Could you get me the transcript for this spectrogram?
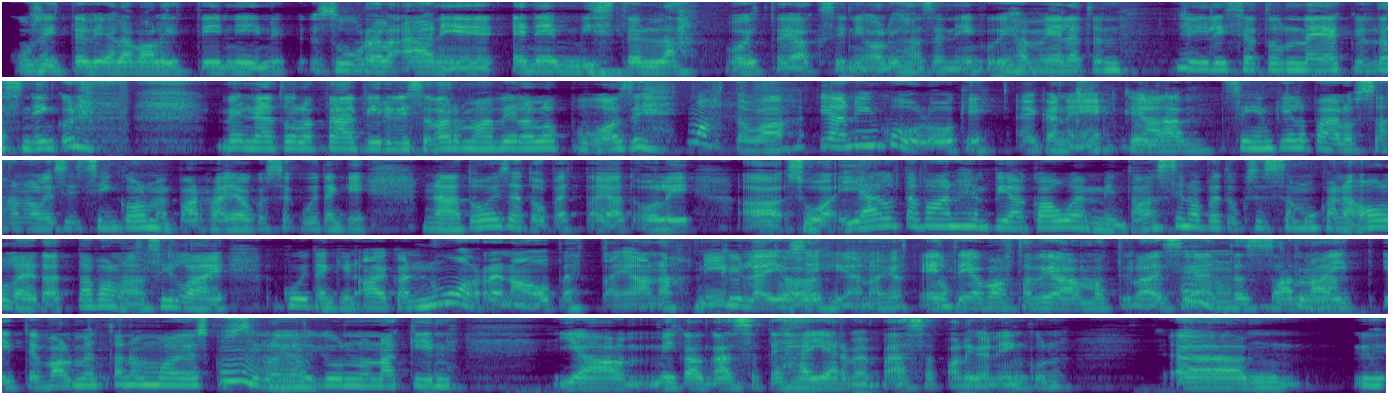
kun sitten vielä valittiin niin suurella ääni enemmistöllä voittajaksi, niin olihan se niin kuin ihan mieletön fiilis ja tunne. Ja kyllä tässä niin kuin mennään tuolla pääpilvissä varmaan vielä loppuvuosi. Mahtavaa. Ja niin kuuluukin, eikö niin? Kyllä. Ja siinä kilpailussahan oli sitten siinä kolmen parhaan joukossa kuitenkin nämä toiset opettajat oli äh, sua iältä vanhempia, kauemmin tanssinopetuksessa mukana olleita. Että tavallaan sillä kuitenkin aika nuorena opettajana. Niin kyllä tosi joo. hieno juttu. Et, ja mahtavia ammattilaisia. Mm, että Sanna itse valmentanut mua joskus mm. silloin jo junnunakin. Ja Mikan kanssa tehdään Järvenpäässä paljon niin kuin, ähm,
